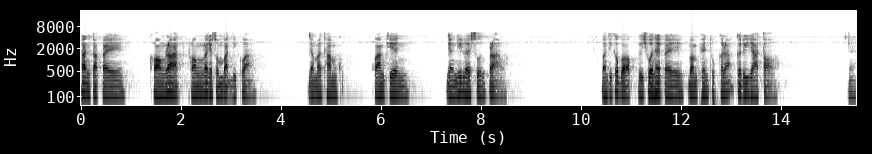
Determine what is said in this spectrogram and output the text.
ท่านกลับไปครองราชครองราชสมบัติดีกว่า อย่ามาทำ ความเพียรอย่างนี้เลยสูญเปล่า บางทีก็บอกหรือชวนให้ไปบำเพ็ญทุกขละกริยาต่อนะ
